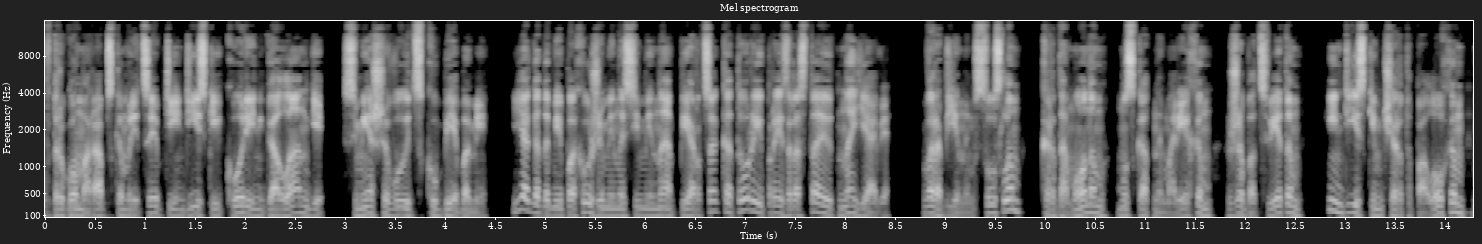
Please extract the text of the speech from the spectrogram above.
В другом арабском рецепте индийский корень галанги смешивают с кубебами, ягодами, похожими на семена перца, которые произрастают на яве, воробьиным суслом, кардамоном, мускатным орехом, жаботцветом индийским чертополохом,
